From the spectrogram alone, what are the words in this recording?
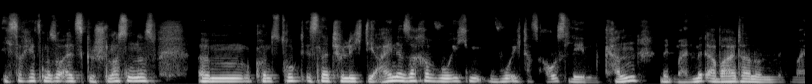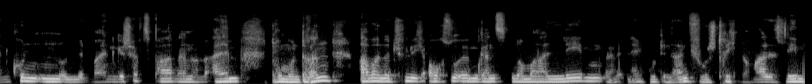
ich sage jetzt mal so als geschlossenes ähm, Konstrukt ist natürlich die eine Sache, wo ich, wo ich das ausleben kann mit meinen Mitarbeitern und mit meinen Kunden und mit meinen Geschäftspartnern und allem drum und dran, aber natürlich auch so im ganz normalen Leben, äh, gut, in Anführungsstrichen normales Leben,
